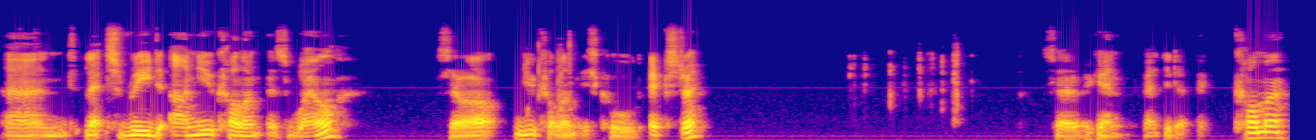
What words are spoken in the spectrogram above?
And let's read our new column as well. So our new column is called extra. So again, added a comma,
